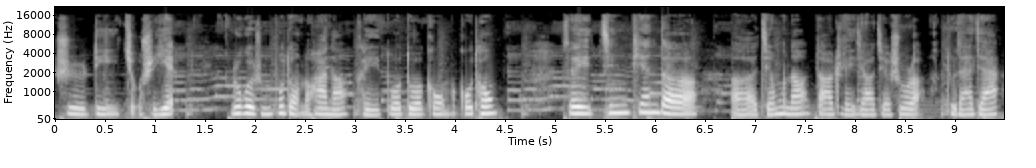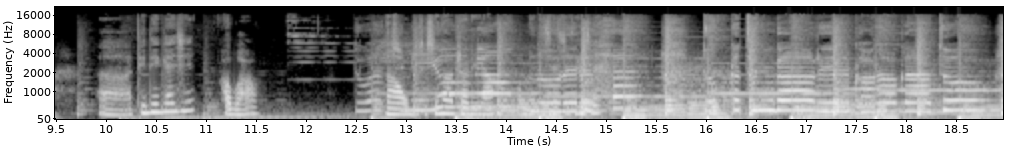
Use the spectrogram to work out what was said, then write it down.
是第九十页。如果有什么不懂的话呢，可以多多跟我们沟通。所以今天的。呃，节目呢到这里就要结束了，祝大家啊天天开心，好不好？那我们就先到这里了，我们下期再见。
